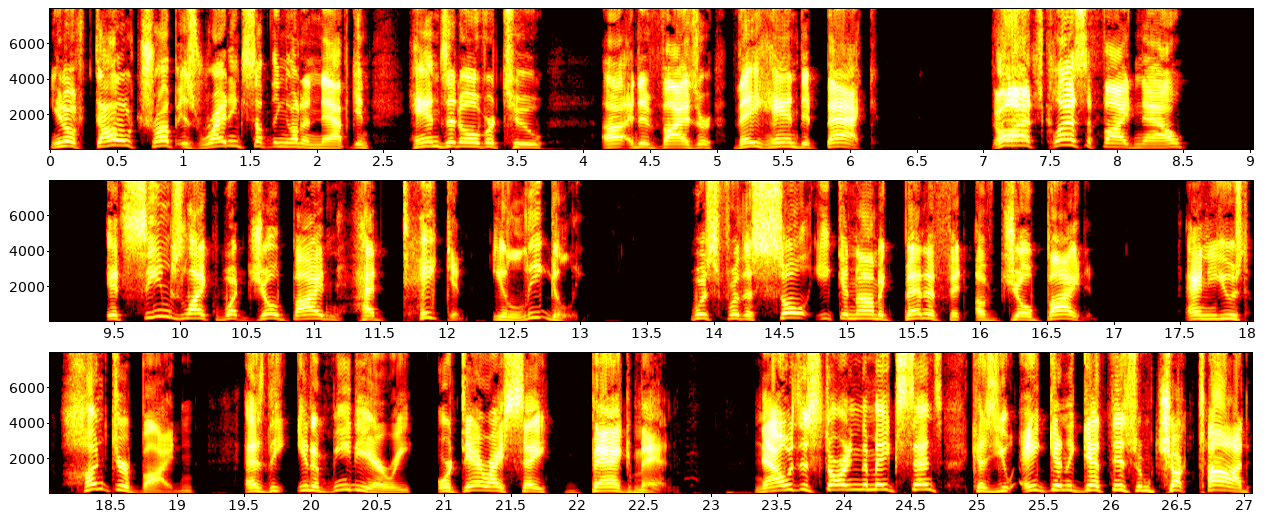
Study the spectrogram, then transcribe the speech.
You know, if Donald Trump is writing something on a napkin, hands it over to uh, an advisor, they hand it back. Oh, that's classified now. It seems like what Joe Biden had taken illegally was for the sole economic benefit of Joe Biden and used Hunter Biden as the intermediary, or dare I say, bagman. Now is it starting to make sense? Because you ain't going to get this from Chuck Todd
